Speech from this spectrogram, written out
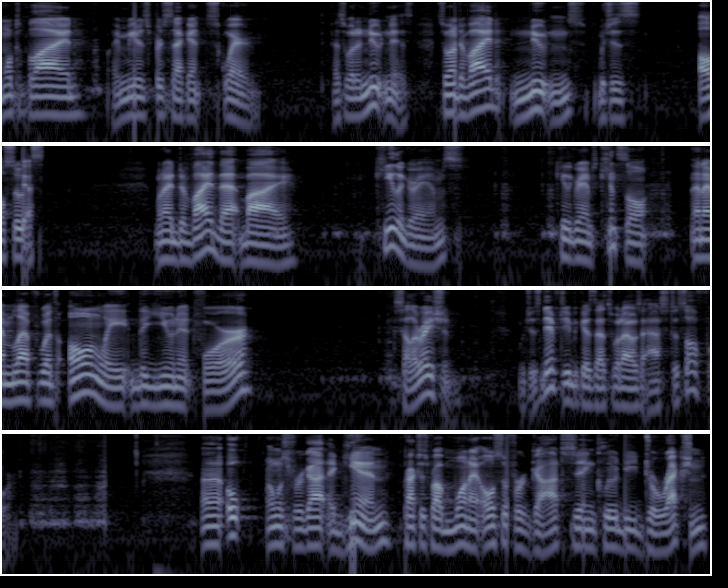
multiplied by meters per second squared. That's what a Newton is. So when I divide Newtons, which is also yes, when I divide that by kilograms, kilograms cancel, and I'm left with only the unit for acceleration which is nifty because that's what I was asked to solve for. Uh, oh, almost forgot again. Practice problem one, I also forgot to include the direction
